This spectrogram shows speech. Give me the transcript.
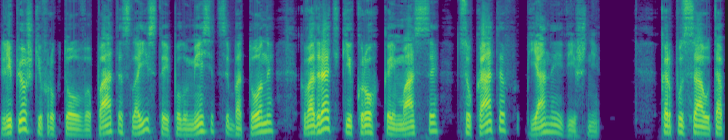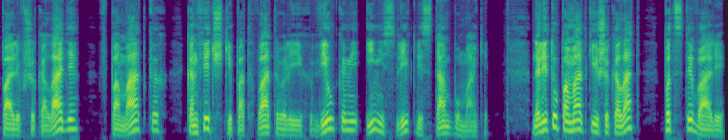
лепешки фруктового пата, слоистые полумесяцы, батоны, квадратики крохкой массы, цукатов, пьяные вишни. Корпуса утопали в шоколаде, в помадках, конфетчики подхватывали их вилками и несли к листам бумаги. На лету помадки и шоколад подстывали,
